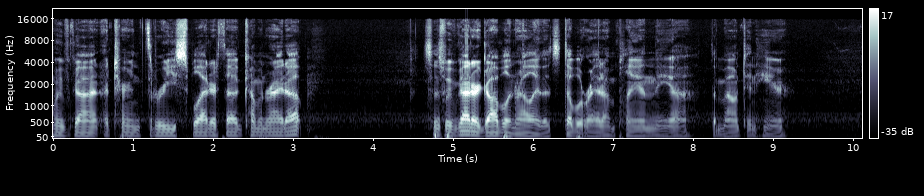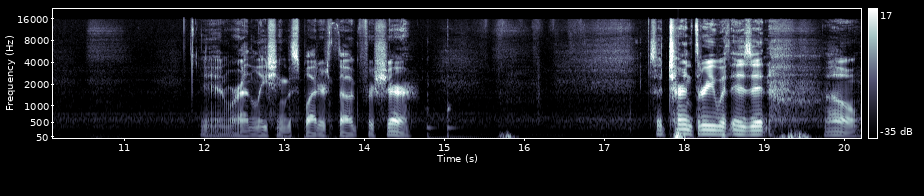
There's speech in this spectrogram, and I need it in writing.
We've got a turn three splatter thug coming right up. Since we've got our goblin rally that's double red, I'm playing the uh, the mountain here. And we're unleashing the splatter thug for sure. So turn three with Izzet. Oh,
